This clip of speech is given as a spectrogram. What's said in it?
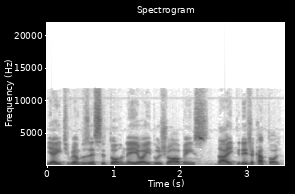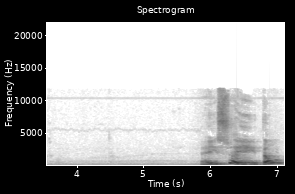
E aí tivemos esse torneio aí dos jovens da Igreja Católica. É isso aí. Então,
